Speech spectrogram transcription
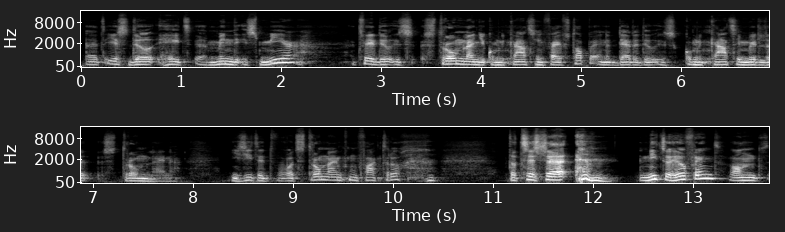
Het eerste deel heet eh, Minder is meer. Het tweede deel is Stroomlijn je communicatie in vijf stappen. En het derde deel is Communicatiemiddelen stroomlijnen. Je ziet het woord stroomlijn komt vaak terug. Dat is eh, niet zo heel vreemd, want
